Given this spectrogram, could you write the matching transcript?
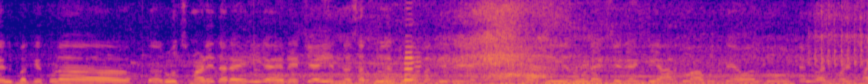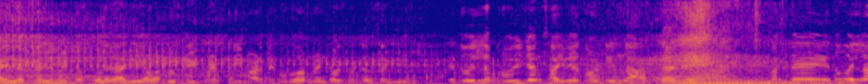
ಹೆಲ್ಪ್ ಬಗ್ಗೆ ಕೂಡ ರೂಲ್ಸ್ ಮಾಡಿದ್ದಾರೆ. ಈಗ ಎನ್ ಎಚ್ ಐಯಿಂದ ಸರ್ಕ್ಯುಲರ್ ಕೂಡ ಬಂದಿದೆ. ಈ ರೋಡ್ ಆಕ್ಸಿಡೆಂಟ್ ಯಾರ್ದು ಆಗುತ್ತೆ, ಅವ್ರದ್ದು till one point five lakh limit ಒಳಗಾಗಿ ಅವ್ರದ್ದು ಟ್ರೀಟ್ಮೆಂಟ್ ಫ್ರೀ ಮಾಡಬೇಕು ಗೌರ್ಮೆಂಟ್ ಹಾಸ್ಪಿಟಲ್ಸಲ್ಲಿ ಇದು ಇಲ್ಲ ಪ್ರೊವಿಷನ್ಸ್ ಹೈವೇ ಅಥಾರಿಟಿಯಿಂದ ಆಗ್ತಾ ಇದೆ. ಮತ್ತು ಇದು ಎಲ್ಲ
